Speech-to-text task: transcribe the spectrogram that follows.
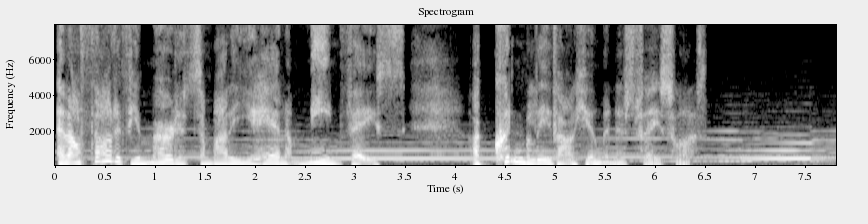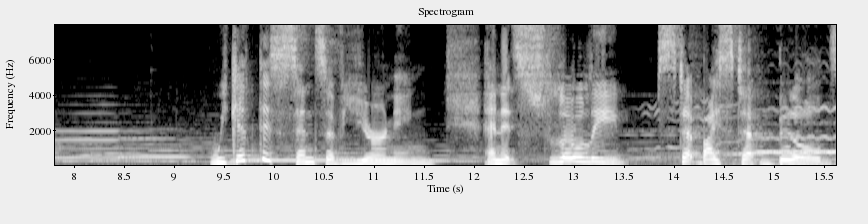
and I thought if you murdered somebody, you had a mean face. I couldn't believe how human his face was. We get this sense of yearning, and it slowly, step by step, builds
